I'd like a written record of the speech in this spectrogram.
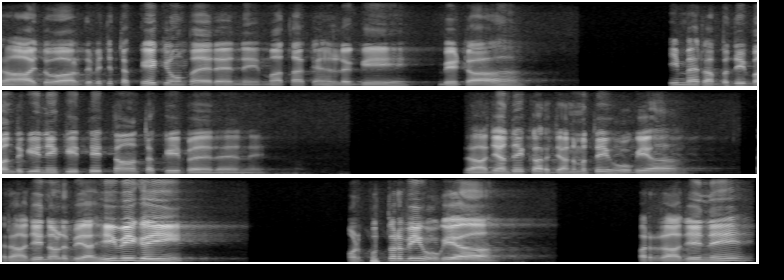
ਰਾਜ ਦੁਆਰ ਦੇ ਵਿੱਚ ਧੱਕੇ ਕਿਉਂ ਪੈ ਰਹੇ ਨੇ? ਮਾਤਾ ਕਹਿਣ ਲੱਗੀ, ਬੇਟਾ, ਇਹ ਮੈਂ ਰੱਬ ਦੀ ਬੰਦਗੀ ਨਹੀਂ ਕੀਤੀ, ਤਾਂ ਧੱਕੇ ਪੈ ਰਹੇ ਨੇ। ਰਾਜਿਆਂ ਦੇ ਘਰ ਜਨਮ ਤੇ ਹੋ ਗਿਆ, ਰਾਜੇ ਨਾਲ ਵਿਆਹੀ ਵੀ ਗਈ, ਹੁਣ ਪੁੱਤਰ ਵੀ ਹੋ ਗਿਆ। ਪਰ ਰਾਜੇ ਨੇ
